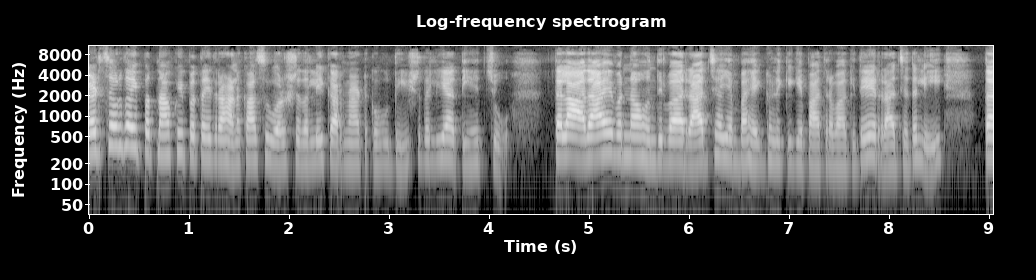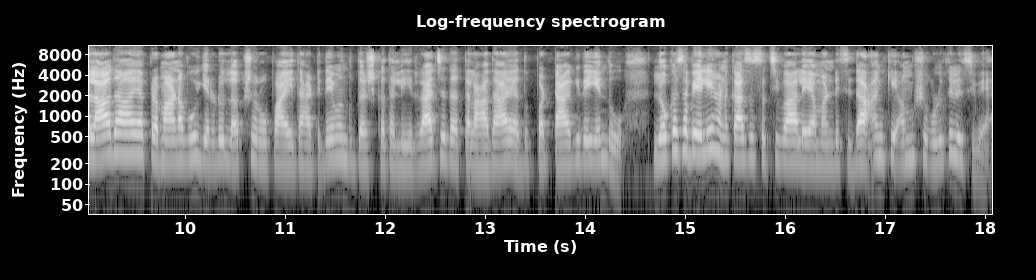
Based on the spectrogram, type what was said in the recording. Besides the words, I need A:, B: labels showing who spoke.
A: ಎರಡ್ ಸಾವಿರದ ಇಪ್ಪತ್ನಾಲ್ಕು, ಇಪ್ಪತ್ತೈದರ ಹಣಕಾಸು ವರ್ಷದಲ್ಲಿ ಕರ್ನಾಟಕವು ದೇಶದಲ್ಲಿ ಅತಿ ಹೆಚ್ಚು ತಲಾ ಆದಾಯವನ್ನು ಹೊಂದಿರುವ ರಾಜ್ಯ ಎಂಬ ಹೆಗ್ಗಳಿಕೆಗೆ ಪಾತ್ರವಾಗಿದೆ. ರಾಜ್ಯದಲ್ಲಿ ತಲಾದಾಯ ಪ್ರಮಾಣವು ಎರಡು ಲಕ್ಷ ರೂಪಾಯಿ ದಾಟಿದೆ. ಒಂದು ದಶಕದಲ್ಲಿ ರಾಜ್ಯದ ತಲಾದಾಯ ದುಪ್ಪಟ್ಟಾಗಿದೆ ಎಂದು ಲೋಕಸಭೆಯಲ್ಲಿ ಹಣಕಾಸು ಸಚಿವಾಲಯ ಮಂಡಿಸಿದ ಅಂಕಿ ಅಂಶಗಳು ತಿಳಿಸಿವೆ.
